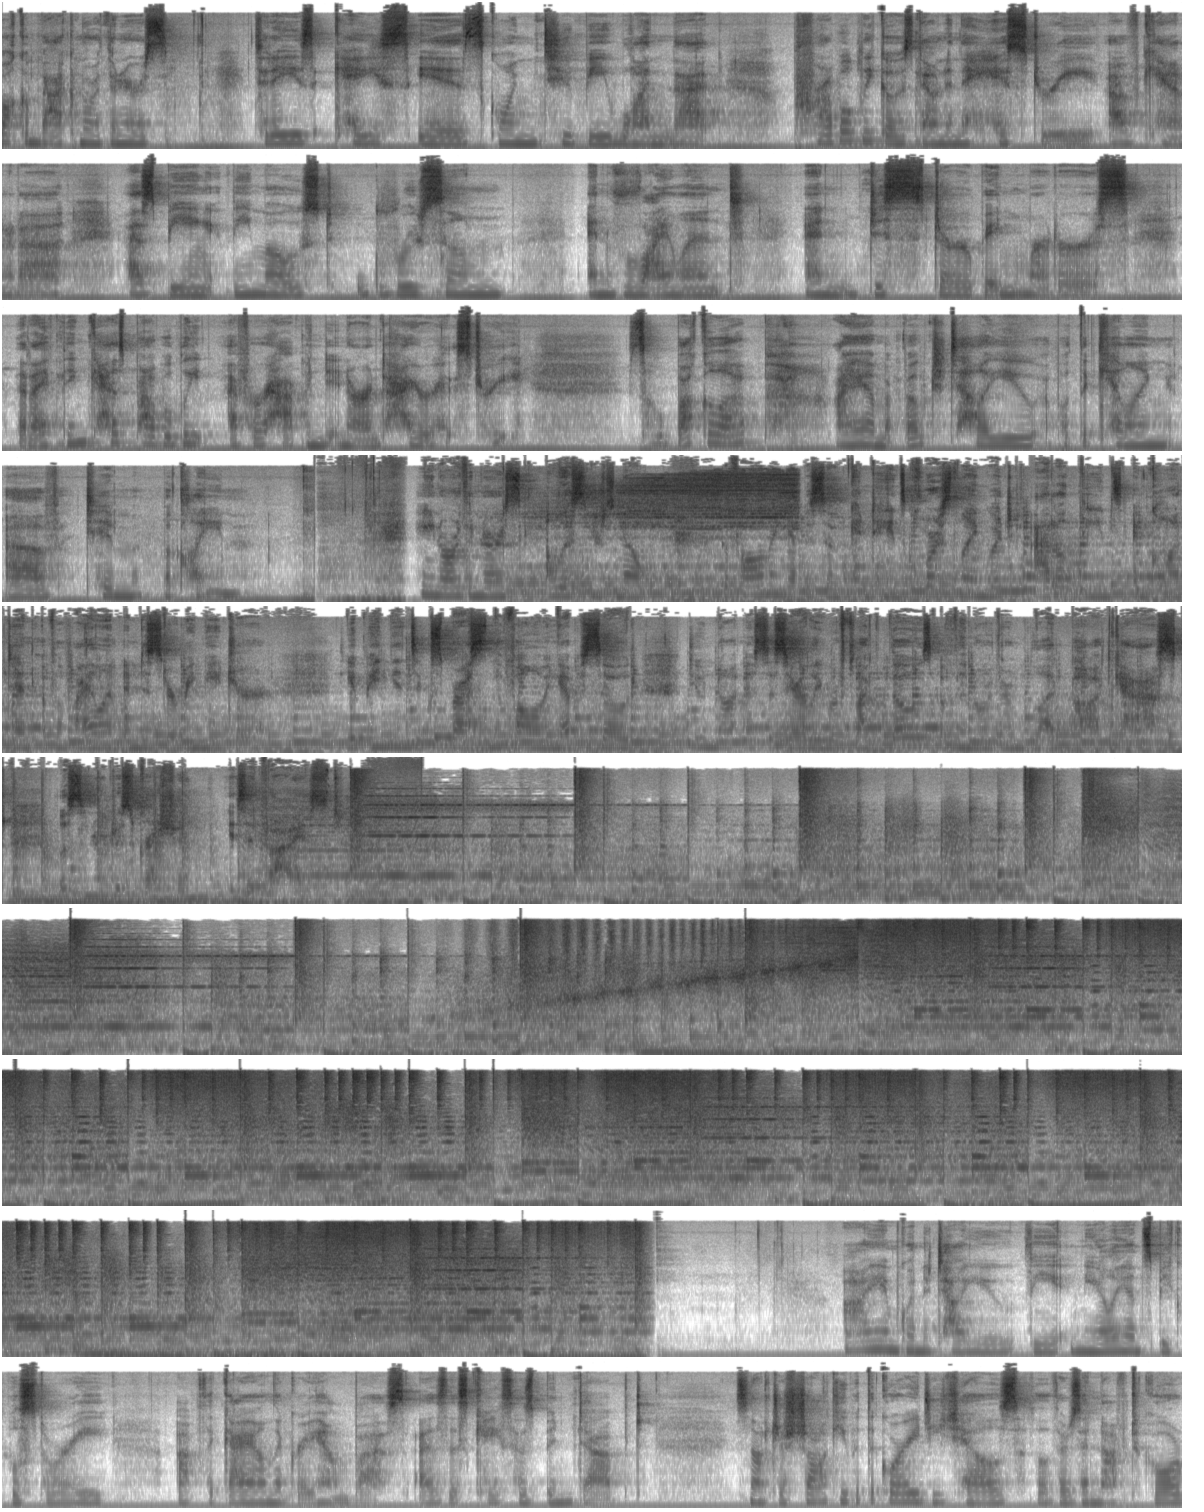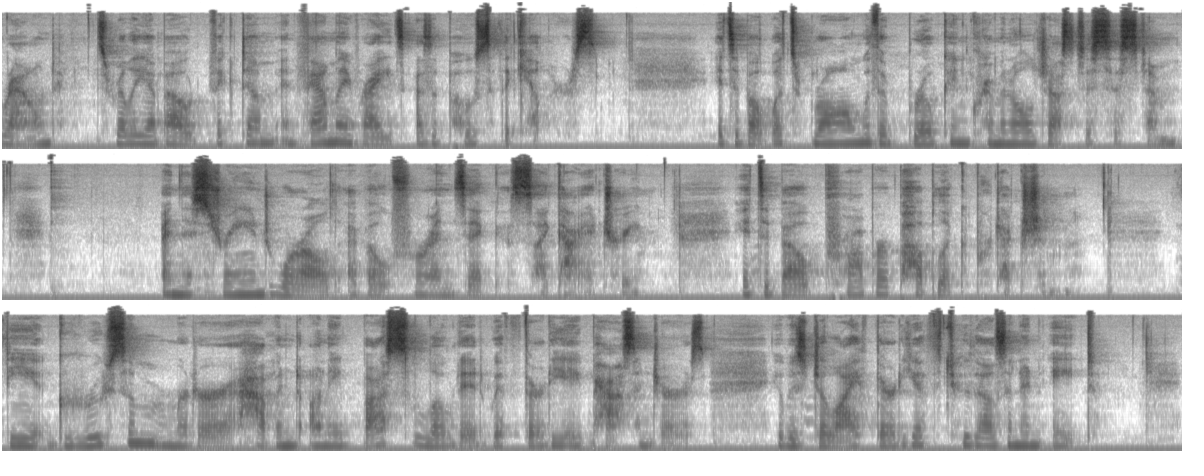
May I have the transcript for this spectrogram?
Welcome back, Northerners. Today's case is going to be one that probably goes down in the history of Canada as being the most gruesome and violent and disturbing murders that I think has probably ever happened in our entire history. So, buckle up. I am about to tell you about the killing of Tim McLean. Hey Northerners, a listener's note. The following episode contains coarse language, adult themes, and content of a violent and disturbing nature. The opinions expressed in the following episode do not necessarily reflect those of the Northern Blood podcast. Listener discretion is advised. Unspeakable story of the guy on the Greyhound bus, as this case has been dubbed. It's not just shocky with the gory details, though there's enough to go around. It's really about victim and family rights as opposed to the killers. It's about what's wrong with a broken criminal justice system and the strange world about forensic psychiatry. It's about proper public protection. The gruesome murder happened on a bus loaded with 38 passengers. It was July 30th, 2008.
